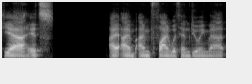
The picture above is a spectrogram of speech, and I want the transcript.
yeah, it's. I, I'm I'm fine with him doing that.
